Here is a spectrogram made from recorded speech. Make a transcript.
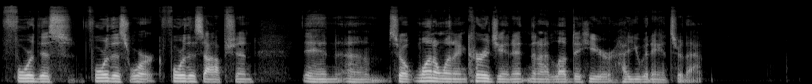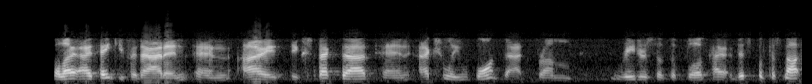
for this for this work for this option and um, so, one, I want to encourage you in it, and then I'd love to hear how you would answer that. Well, I, I thank you for that, and, and I expect that and actually want that from readers of the book. I, this book is not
